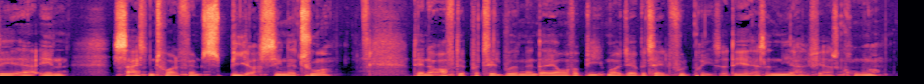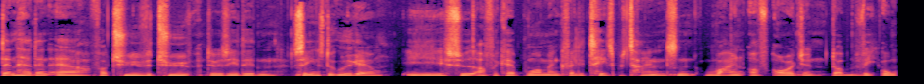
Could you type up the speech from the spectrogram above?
Det er en 1692 Spir Signatur. Den er ofte på tilbud, men da jeg var forbi, måtte jeg betale fuld pris, og det er altså 79 kroner. Den her, den er fra 2020, det vil sige, det er den seneste udgave. I Sydafrika bruger man kvalitetsbetegnelsen Wine of Origin, WO.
